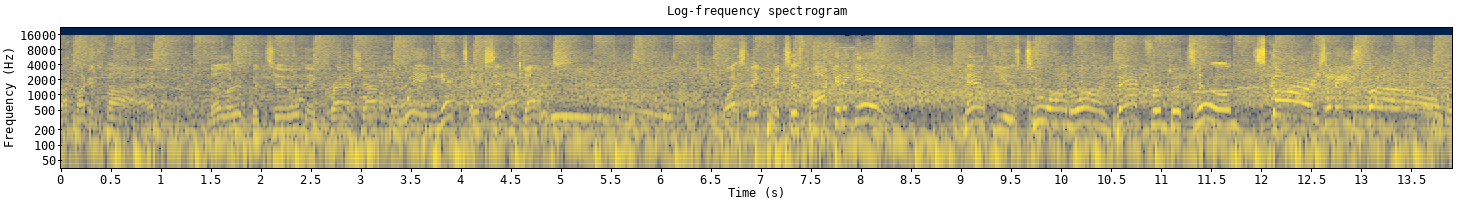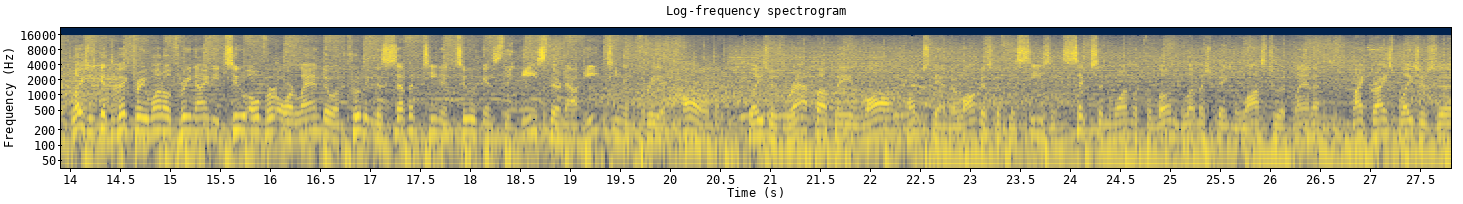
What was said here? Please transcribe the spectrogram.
shot clock at five. Lillard, Batum, they crash out on the wing. Nick takes it and dunks. Wesley picks his pocket again. Matthews, two on one, back from Batum, scores and he's fouled. Blazers get the victory 103-92 over Orlando, improving to 17 and 2 against the East. They're now 18 and 3 at home. Blazers wrap up a long homestand, their longest of the season, 6 and 1 with the lone blemish being the loss to Atlanta. Mike Rice, Blazers uh,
